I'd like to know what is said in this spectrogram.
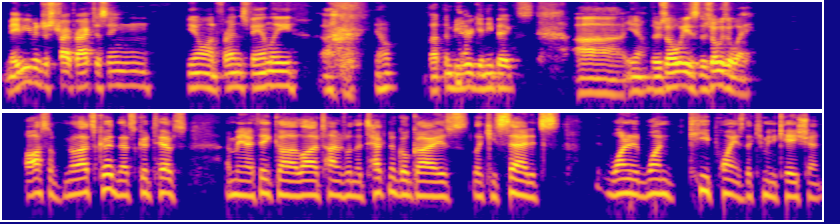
maybe even just try practicing you know on friends family uh, you know let them be yeah. your guinea pigs uh, you know there's always there's always a way Awesome. No, that's good. That's good tips. I mean, I think uh, a lot of times when the technical guys, like you said, it's one one key point is the communication.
